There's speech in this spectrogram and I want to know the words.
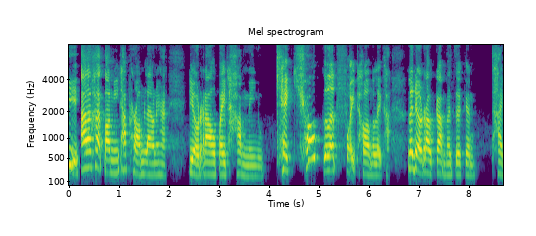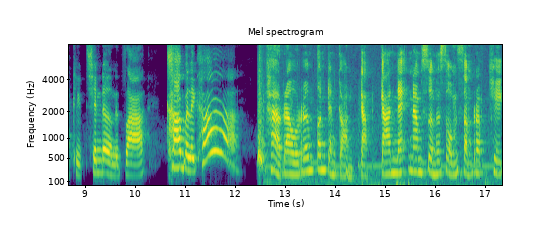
ยเอาละค่ะ ตอนนี้ถ้าพร้อมแล้วนะคะ เดี๋ยวเราไปทำเมนูเค้กช็อกโกแลตฝอยทองกันเลยค่ะ แล้วเดี๋ยวเรากลับมาเจอกันท้ายคลิปเช่นเดิมนะจ๊ะ ข้ามไปเลยค่ะ ค่ะเราเริ่มต้นกันก่อนกับการแนะนำส่วนผสมสำหรับเค้ก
